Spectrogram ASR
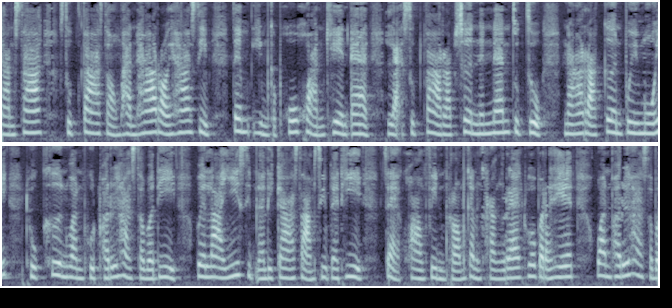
งานสร้างสุปตา 2550 เต็มอิ่มกับคู่ขวัญเคนแอนและสุปตารับเชิญแน่นๆ จุกๆ น่ารักเกินปุยมุ้ย ทุกคืนวันพุธพฤหัสบดี เวลา 20 นาฬิกา 30 นาทีแจกความฟินพร้อมกันครั้งแรกทั่วประเทศ วันพฤหัสบ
